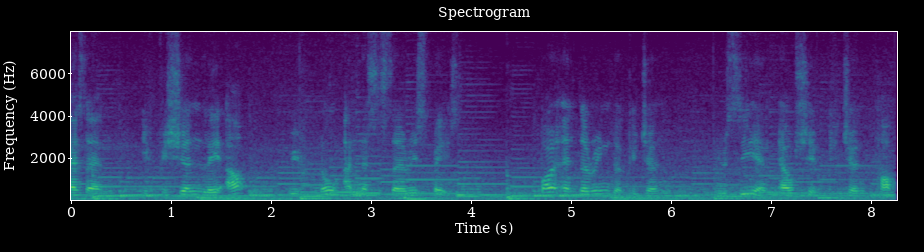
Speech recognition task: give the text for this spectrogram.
has an efficient layout with no unnecessary space. Upon entering the kitchen, you see an L-shaped kitchen top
